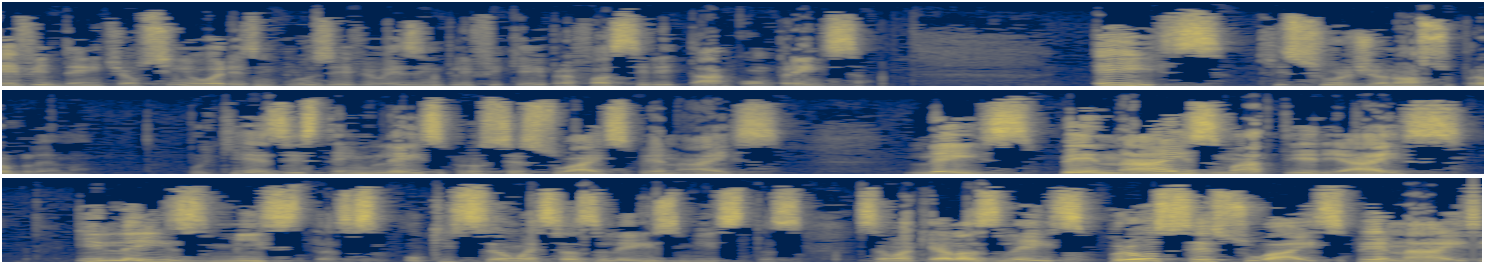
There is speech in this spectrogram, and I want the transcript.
evidente aos senhores, inclusive eu exemplifiquei para facilitar a compreensão. Eis que surge o nosso problema. Porque existem leis processuais penais leis penais materiais e leis mistas. O que são essas leis mistas? São aquelas leis processuais penais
